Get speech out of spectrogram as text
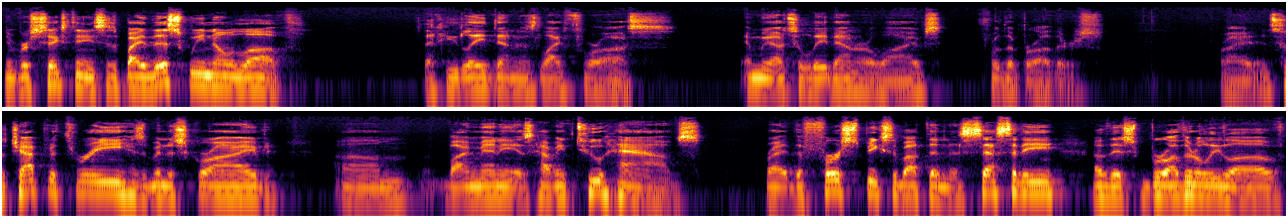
in verse 16, he says, By this we know love, that he laid down his life for us, and we ought to lay down our lives for the brothers, right? And so chapter 3 has been described um, by many as having two halves, right? The first speaks about the necessity of this brotherly love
